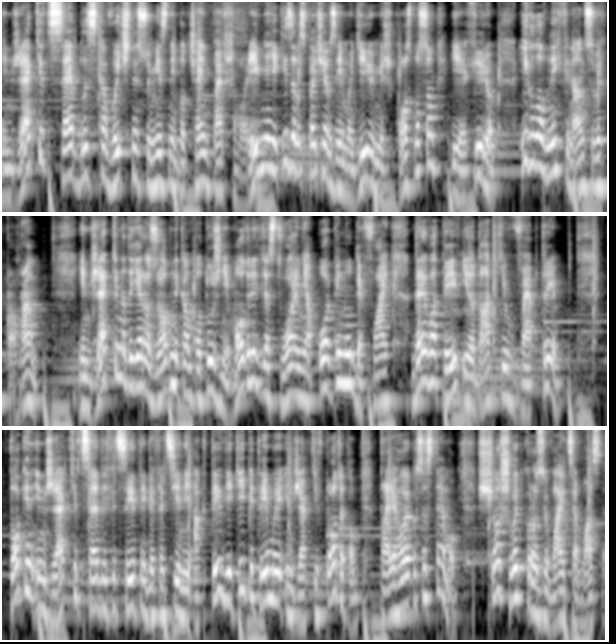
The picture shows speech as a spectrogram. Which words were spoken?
Injective – це блискавичний сумісний блокчейн першого рівня, який забезпечує взаємодію між космосом і Ethereum і головних фінансових програм. Injective надає розробникам потужні модулі для створення обміну, DeFi, дериватив і додатків Web3. Токен Injective – це дефіцитний дефіційний актив, який підтримує Injective Protocol та його екосистему, що швидко розвивається власне.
